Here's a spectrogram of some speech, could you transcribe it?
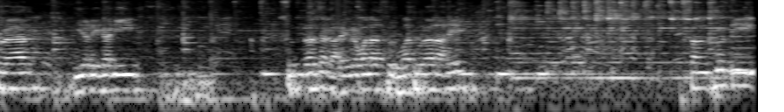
थोड्याच वेळात या ठिकाणी सुंदरच्या कार्यक्रमाला सुरुवात होणार आहे. संस्कृती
